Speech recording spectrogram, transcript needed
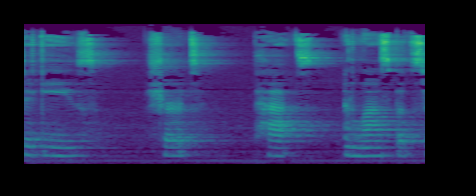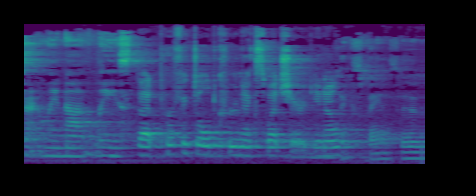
dickies, shirts, hats, and last but certainly not least, that perfect old crew neck sweatshirt, you know? Expansive,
